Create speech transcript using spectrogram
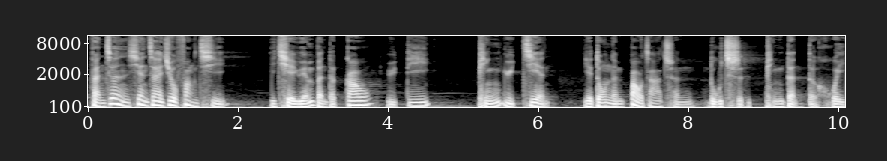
反正现在就放弃一切原本的高与低、平与贱，也都能爆炸成如此平等的灰。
